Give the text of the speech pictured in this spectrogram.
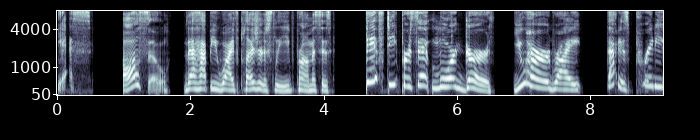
yes. Also, the Happy Wife Pleasure Sleeve promises 50% more girth. You heard right. That is pretty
